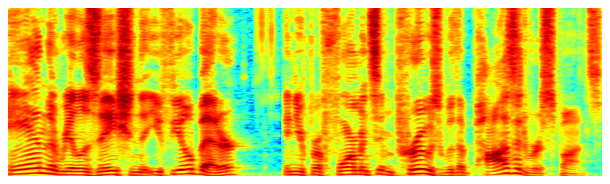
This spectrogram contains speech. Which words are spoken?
and the realization that you feel better and your performance improves with a positive response,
